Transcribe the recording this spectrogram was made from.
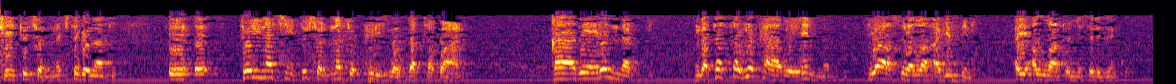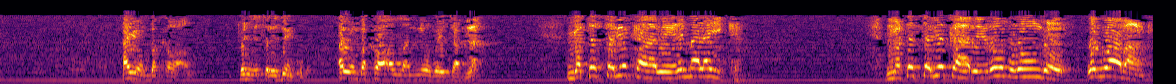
kintu kyonna kitegeeza nti tolina kintu kyonna kyokkirizibwa gatta bwana kabeere nabbi nga tasabye kabeere nabbi ya rasula llah agizini ayi allah ntonyesereze enkuba aye omubaka wa allah tonyesereze enkuba aye omubaka wa allah nina obwetabula nga tasabye kabeere malayika nga tasabye kabeere omulongoofu waliwo abantu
